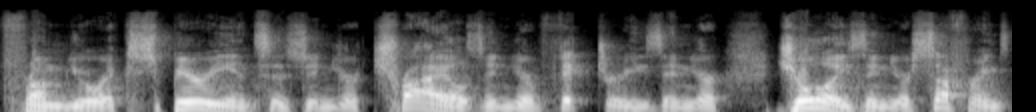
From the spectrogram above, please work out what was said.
from your experiences and your trials and your victories and your joys and your sufferings.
